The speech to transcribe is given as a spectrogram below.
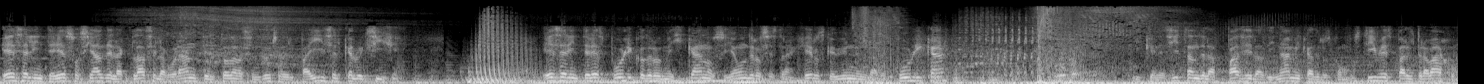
Es el interés social de la clase laborante en todas las industrias del país el que lo exige. Es el interés público de los mexicanos y aún de los extranjeros que viven en la República y que necesitan de la paz y la dinámica de los combustibles para el trabajo.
